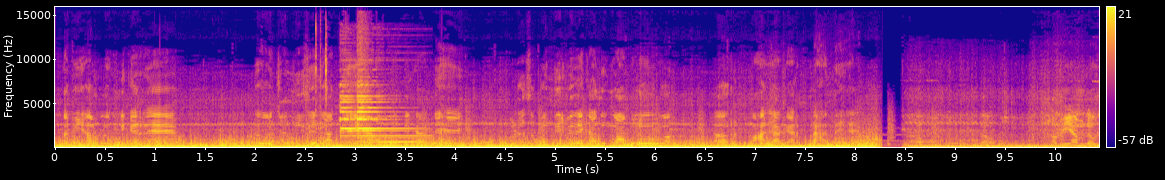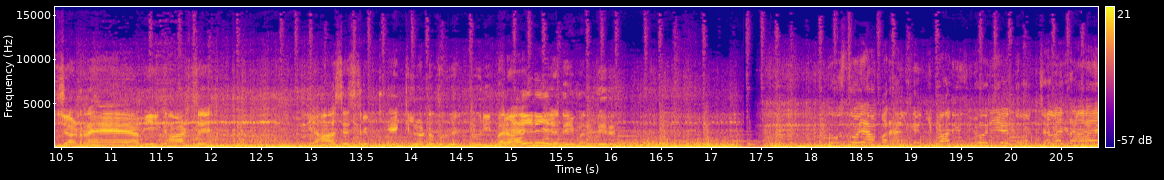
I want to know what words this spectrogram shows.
अभी हम लोग निकल रहे हैं। तो जल्दी से जाते हैं आपको दिखाते हैं। थोड़ा सा मंदिर भी दिखा दूँगा आप लोगों को और वहाँ जाकर नहाते हैं। तो अभी हम लोग चढ़ रहे हैं अभी घाट से। यहाँ से सिर्फ़ एक किलोमीटर दूरी पर है ही नहीं। रहते मंदिर। तो दोस्तों यहाँ पर हल्की हल्की बारिश भी हो रही है तो अच्छा लग रहा है।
